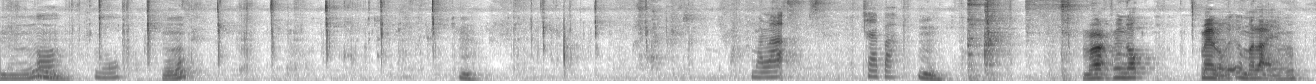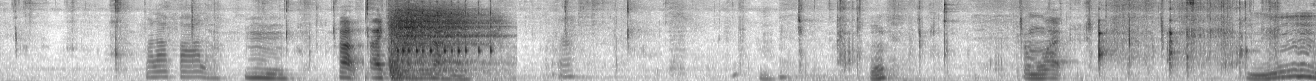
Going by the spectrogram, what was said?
อือ๋อมหมูหมู มะละใช่ปะอืมมะละพี่นก แม่บอกว่าเออมะละอย่างนี้มะละฟ้าเหรอ อืมครับไอ้กินไม่ได้อืมเอาหมูไอ้อืม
